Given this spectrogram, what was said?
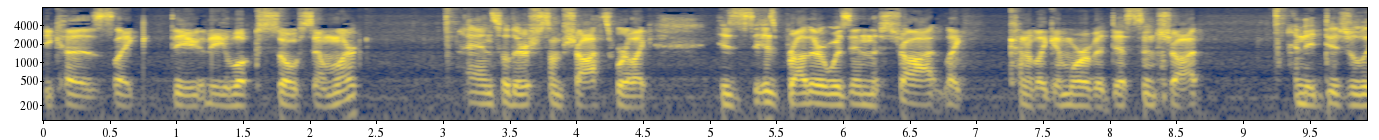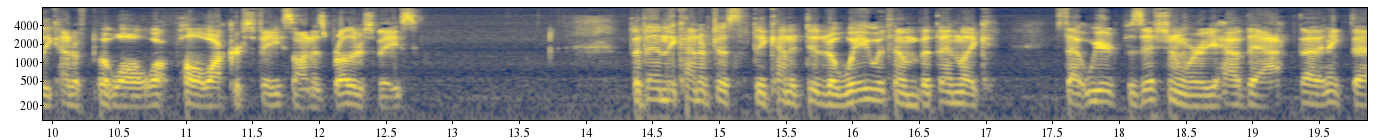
because like they they look so similar, and so there's some shots where like his his brother was in the shot like kind of like in more of a distant shot, and they digitally kind of put Paul Walker's face on his brother's face. But then they kind of just they kind of did it away with him. But then like it's that weird position where you have the act that I think the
